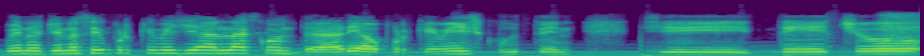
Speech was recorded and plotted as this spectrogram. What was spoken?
Bueno, yo no sé por qué me llevan la Sí. contraria o por qué me discuten. Si de hecho,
